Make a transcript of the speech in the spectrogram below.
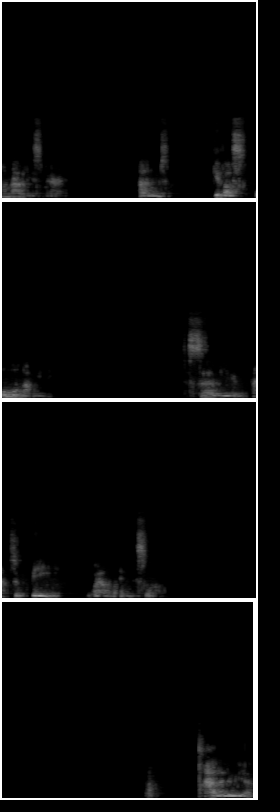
Come, Holy Spirit, and give us all that we need to serve you and to be well in this world. Hallelujah.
